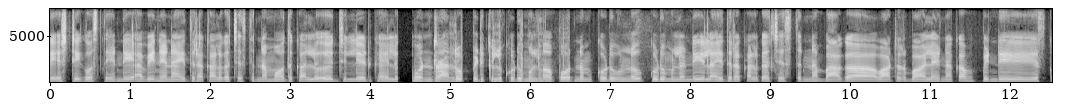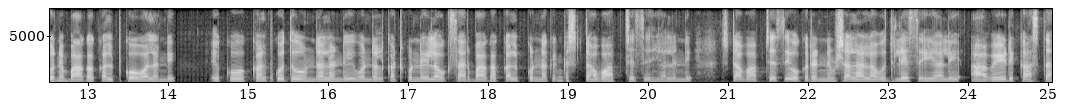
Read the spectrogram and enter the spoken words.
టేస్టీగా వస్తాయండి. అవి నేను ఐదు రకాలుగా చేస్తున్న. మోదకాలు జిల్లేడికాయలు వండ్రాలు పిడికిలు కుడుములు పూర్ణం కుడుములు కుడుములు అండి ఇలా ఐదు రకాలుగా చేస్తున్న. బాగా వాటర్ బాయిల్ అయినాక పిండి వేసుకొని బాగా కలుపుకోవాలండి. ఎక్కువ కలుపుకోతూ ఉండాలండి. వండలు కట్టకుండా ఇలా ఒకసారి బాగా కలుపుకున్నాక ఇంకా స్టవ్ ఆఫ్ చేసేయాలండి. స్టవ్ ఆఫ్ చేసి ఒక రెండు నిమిషాలు అలా వదిలేసేయాలి. ఆ వేడి కాస్త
